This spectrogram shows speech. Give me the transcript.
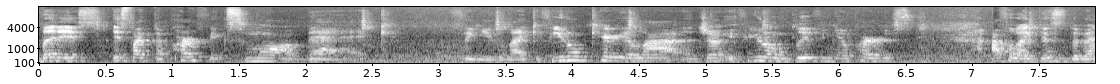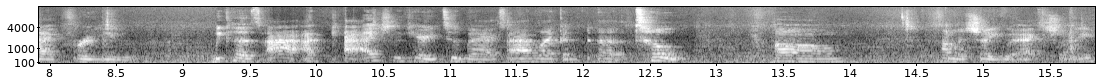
but it's it's like the perfect small bag for you. Like if you don't carry a lot of junk if you don't live in your purse i feel like this is the bag for you because i i, I actually carry two bags i have like a, a tote um i'm gonna show you actually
